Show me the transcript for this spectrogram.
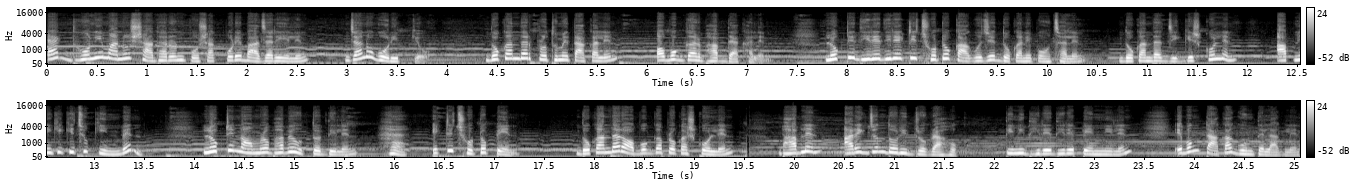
এক ধনী মানুষ সাধারণ পোশাক পরে বাজারে এলেন, যেন গরিব কেউ। দোকানদার প্রথমে তাকালেন, অবজ্ঞার ভাব দেখালেন। লোকটি ধীরে ধীরে একটি ছোট কাগজের দোকানে পৌঁছালেন। দোকানদার জিজ্ঞেস করলেন, আপনি কি কিছু কিনবেন? লোকটি নম্রভাবে উত্তর দিলেন হ্যাঁ একটি ছোট পেন। দোকানদার অবজ্ঞা প্রকাশ করলেন, ভাবলেন, আরেকজন দরিদ্র গ্রাহক। তিনি ধীরে ধীরে পেন নিলেন এবং টাকা গুনতে লাগলেন।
